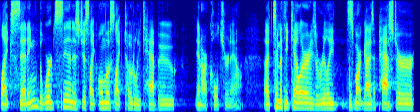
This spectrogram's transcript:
like setting, the word sin is just like almost like totally taboo in our culture now. Uh, Timothy Keller, he's a really smart guy, he's a pastor,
